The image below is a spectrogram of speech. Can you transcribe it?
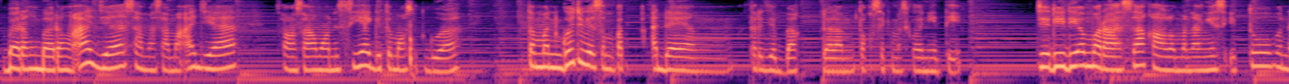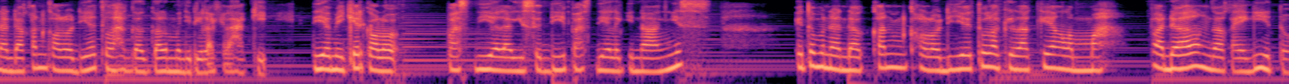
bareng-bareng aja, sama-sama aja, sama-sama manusia gitu maksud gue. Temen gue juga sempat ada yang terjebak dalam toxic masculinity. Jadi dia merasa kalau menangis itu menandakan kalau dia telah gagal menjadi laki-laki. Dia mikir kalau pas dia lagi sedih, pas dia lagi nangis, itu menandakan kalau dia itu laki-laki yang lemah. Padahal nggak kayak gitu.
